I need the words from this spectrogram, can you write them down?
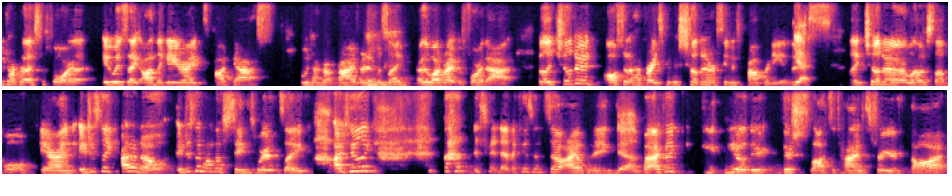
we talked about this before. It was like on the gay rights podcast. when We talked about pride, but it was Mhm. like or the one right before that. But like children also don't have rights because children are seen as property in this. Yes. Like children are lowest level. And it just like I don't know. It just like one of those things where it's like I feel like this pandemic has been so eye opening Yeah. but I feel like you, you know there there's just lots of times for your thought.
